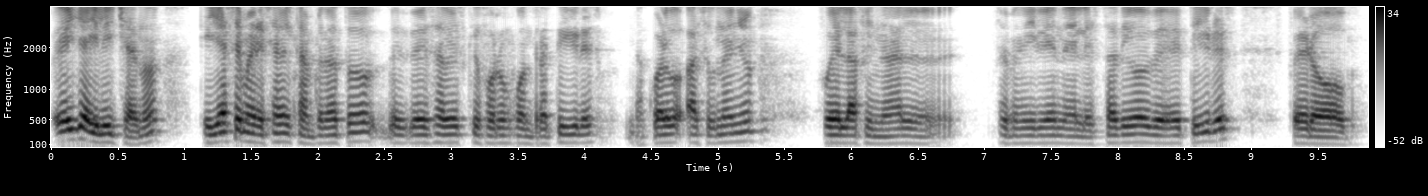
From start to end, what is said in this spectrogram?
ella y Licha, ¿no? Que ya se merecían el campeonato desde esa vez que fueron contra Tigres, me acuerdo, hace un año fue la final femenil en el estadio de Tigres, pero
